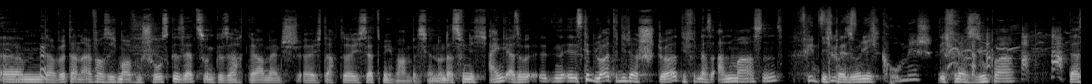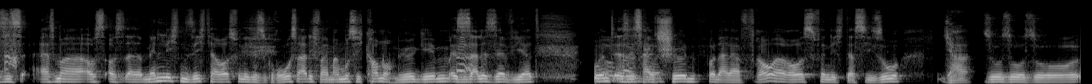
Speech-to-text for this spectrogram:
ähm, da wird dann einfach sich mal auf den Schoß gesetzt und gesagt, ja Mensch, äh, ich dachte, ich setze mich mal ein bisschen. Und das finde ich eigentlich, also äh, es gibt Leute, die das stört, die finden das anmaßend. Findest ich du persönlich, das nicht komisch? Ich finde das super. Das ist erstmal aus, aus der männlichen Sicht heraus finde ich das großartig, weil man muss sich kaum noch Mühe geben. Es ist alles serviert. Und oh es ist halt schön von einer Frau heraus, finde ich, dass sie so ja, so, so, so,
